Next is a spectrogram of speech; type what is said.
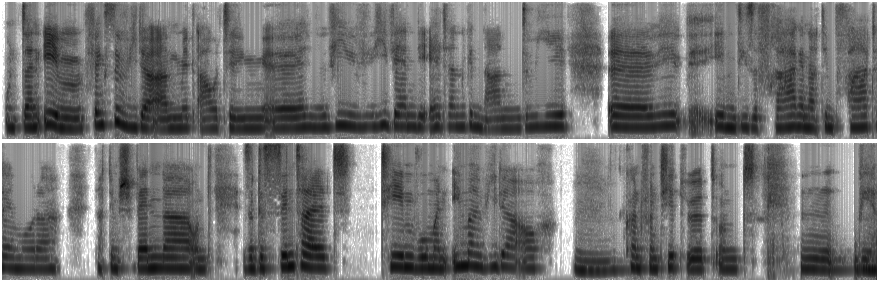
und dann eben fängst du wieder an mit Outing. Äh, wie, wie werden die Eltern genannt? Wie, äh, wie, eben diese Frage nach dem Vater oder nach dem Spender. Und also das sind halt Themen, wo man immer wieder auch mhm. konfrontiert wird. Und hm, wie,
